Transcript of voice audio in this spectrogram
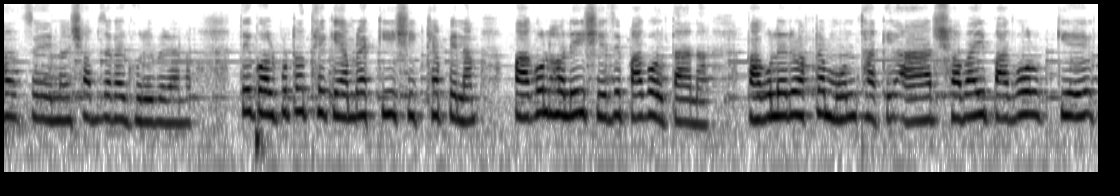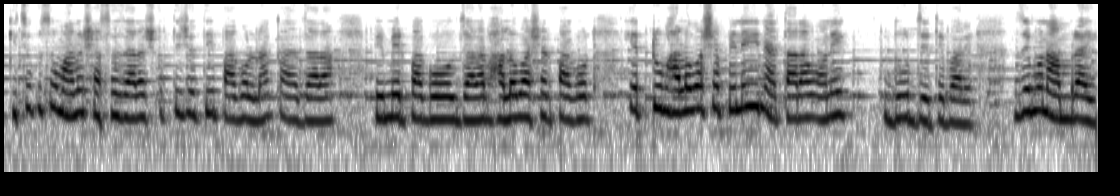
কাছে মানে সব জায়গায় ঘুরে বেড়ালো। তো গল্পটা থেকে আমরা কি শিক্ষা পেলাম? পাগল হলেই সে যে পাগল, তা না। পাগলেরও একটা মন থাকে। আর সবাই পাগল, কে, কিছু কিছু মানুষ আছে যারা সত্যি সত্যি পাগল না। যারা প্রেমের পাগল, যারা ভালোবাসার পাগল। একটু ভালোবাসা পেলেই না তারা অনেক দূর যেতে পারে। যেমন আমরাই।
